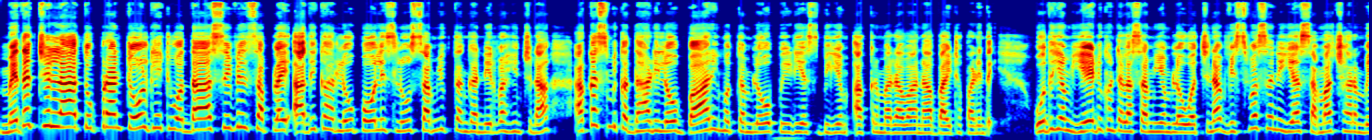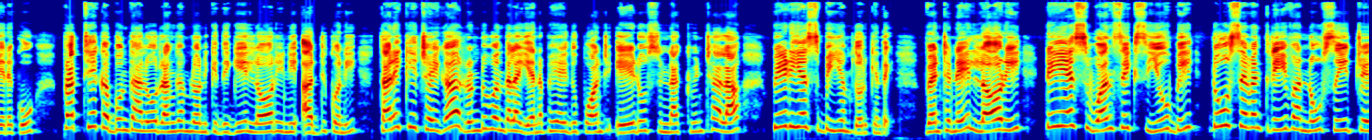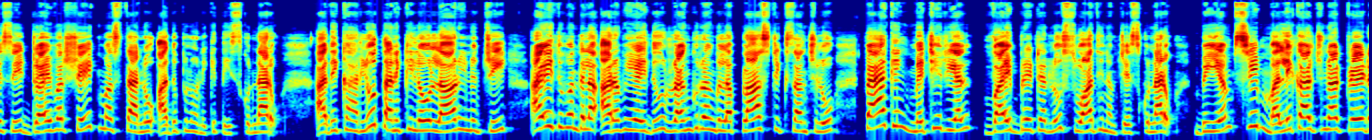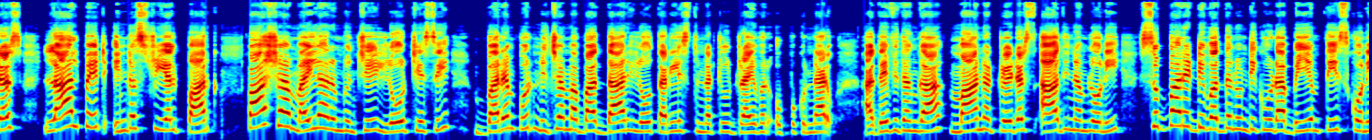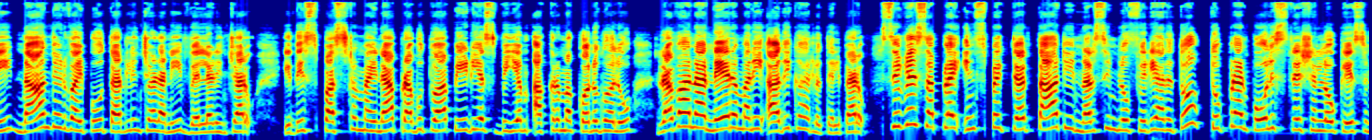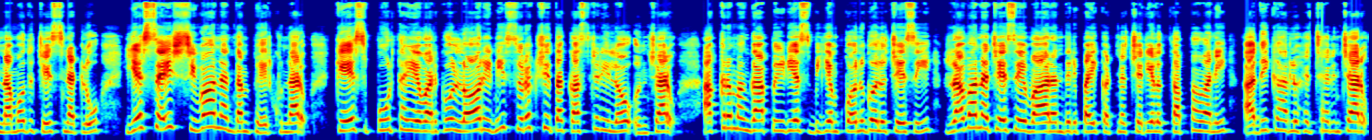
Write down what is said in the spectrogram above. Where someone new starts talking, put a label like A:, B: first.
A: మెదక్ జిల్లా తుప్రాన్ టోల్గేట్ వద్ద civil supply అధికారులు పోలీసులు సంయుక్తంగా నిర్వహించిన ఆకస్మిక దాడిలో భారీ మొత్తంలో పీడీఎస్ బియ్యం అక్రమ రవాణా బయటపడింది. ఉదయం ఏడు గంటల సమయంలో వచ్చిన విశ్వసనీయ సమాచారం మేరకు ప్రత్యేక బృందాలు రంగంలోనికి దిగి లారీని అడ్డుకొని తనిఖీ చేయగా రెండు వందల ఎనభై ఐదు పాయింట్ ఏడు సున్నా క్వింటాల పీడీఎస్ బియ్యం దొరికింది. వెంటనే lorry TS one six UB two seven three వన్ను సీజ్ చేసి డ్రైవర్ షేక్ మస్తాను అదుపులోనికి తీసుకున్నారు. అధికారులు తనిఖీలో లారీ నుంచి ఐదు వందల అరవై ఐదు రంగురంగుల ప్లాస్టిక్ సంచులు ప్యాకింగ్ మెటీరియల్ వైబ్రేటర్లు స్వాధీనం చేసుకున్నారు. బియ్యం Sri Mallikarjuna traders Lalpet industrial park Pasha Mylaram నుంచి లోడ్ చేసి బరంపూర్ నిజామాబాద్ దారిలో తరలిస్తున్నట్టు డ్రైవర్ ఒప్పుకున్నారు. అదేవిధంగా మాన ట్రేడర్స్ ఆధీనంలోని సుబ్బారెడ్డి వద్ద నుండి కూడా బియ్యం తీసుకొని నాందేడ్ వైపు తరలించాడని వెల్లడించారు. ఇది స్పష్టమైన ప్రభుత్వ పీడీఎస్ బియ్యం అక్రమ కొనుగోలు రవాణా నేరమని అధికారులు తెలిపారు. సివిల్ సప్లై ఇన్స్పెక్టర్ తాటి నర్సింలు ఫిర్యాదుతో తుప్రాన్ పోలీస్ స్టేషన్లో కేసు నమోదు చేసినట్లు ఎస్ఐ శివానందం పేర్కొన్నారు. కేసు పూర్తయ్యే వరకు లారీని సురక్షిత కస్టడీలో ఉంచారు. అక్రమంగా పీడీఎస్ బియ్యం కొనుగోలు చేసి రవాణా చేసే వారందరిపై కఠిన చర్యలు తప్పవని అధికారులు హెచ్చరించారు.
